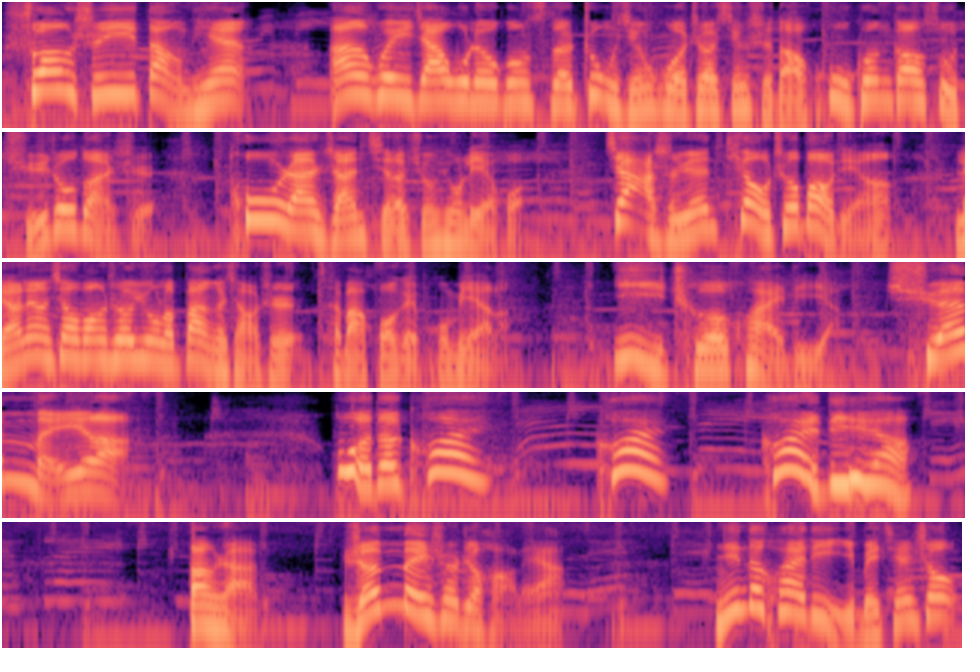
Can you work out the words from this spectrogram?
双十一当天，安徽一家物流公司的重型货车行驶到沪昆高速衢州段时，突然燃起了熊熊烈火，驾驶员跳车报警，两辆消防车用了半个小时才把火给扑灭了。一车快递呀，全没了！我的快快快递呀！当然，人没事就好了呀。您的快递已被签收，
